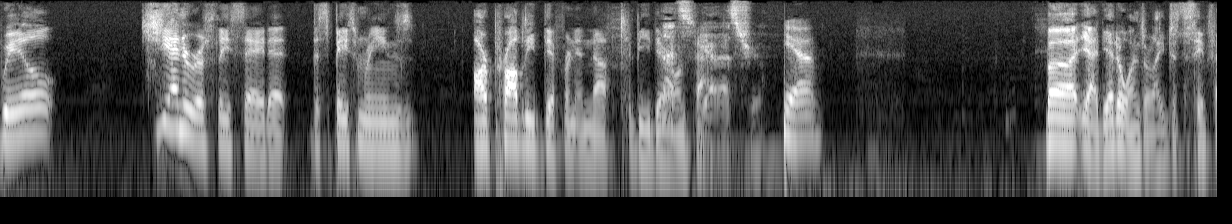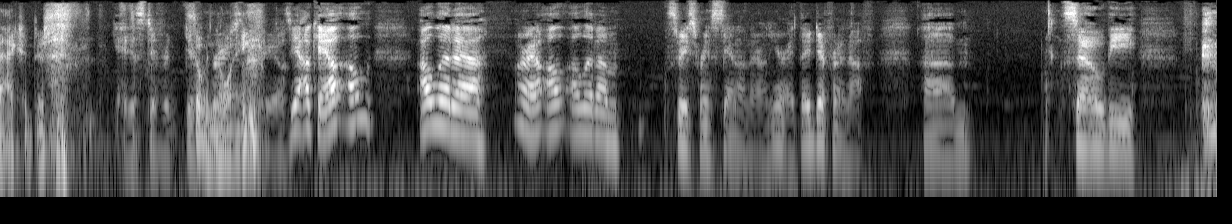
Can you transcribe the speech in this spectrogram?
will generously say that the Space Marines are probably different enough to be their own faction. yeah, that's true. Yeah. But yeah, the other ones are like just the same faction. There's Yeah, just different So different versions of annoying. Imperials. Yeah, okay, I'll, I'll I'll let uh all right, I'll I'll let um Space Marines stand on their own. You're right, they're different enough. Um, so the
